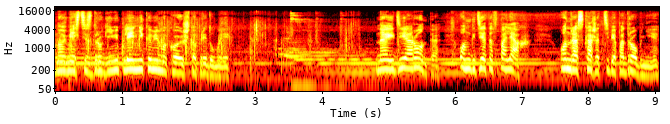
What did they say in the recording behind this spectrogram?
но вместе с другими пленниками мы кое-что придумали. Найди Аронта, он где-то в полях. Он расскажет тебе подробнее.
